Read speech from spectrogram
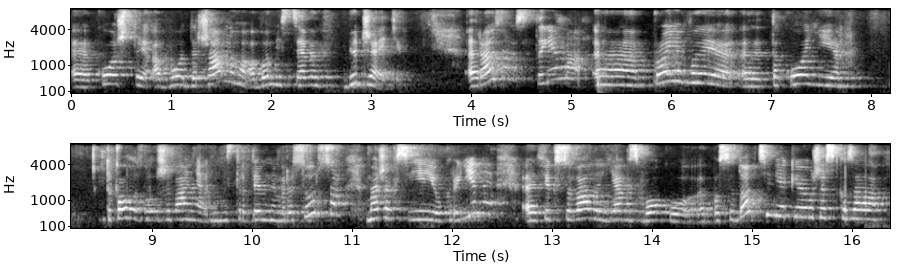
е, кошти або державного, або місцевих бюджетів. Разом з тим, е, прояви е, такої. Такого зловживання адміністративним ресурсом в межах всієї України е, фіксували як з боку е, посадовців, як я вже сказала.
